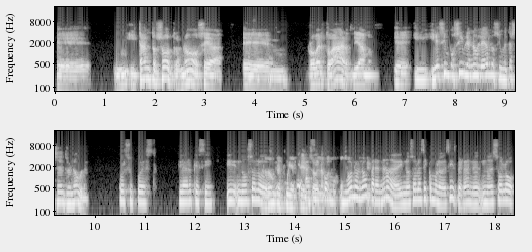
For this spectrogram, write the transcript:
eh, y tantos otros, ¿no? O sea, Roberto Art, digamos, y, es imposible no leerlos sin meterse dentro de la obra. Por supuesto, claro que sí. Y no solo... Perdón que fui extenso en la como, No, no, no, para nada. Y no solo así como lo decís, ¿verdad? No, no es solo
